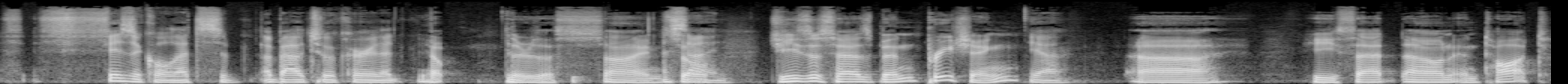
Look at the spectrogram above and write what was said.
f- physical that's about to occur. That Yep. There's a sign. so sign. Jesus has been preaching. yeah, Uh, he sat down and taught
